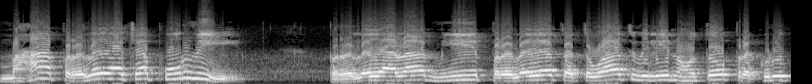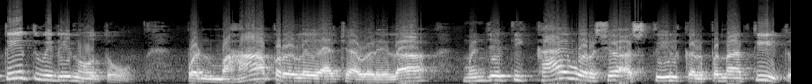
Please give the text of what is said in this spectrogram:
महाप्रलयाच्या पूर्वी. प्रलयाला मी प्रलय तत्वात विलीन होतो प्रकृतीत विलीन होतो. पण महाप्रलयाच्या वेळेला म्हणजे ती काय वर्ष असतील कल्पनातीत?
